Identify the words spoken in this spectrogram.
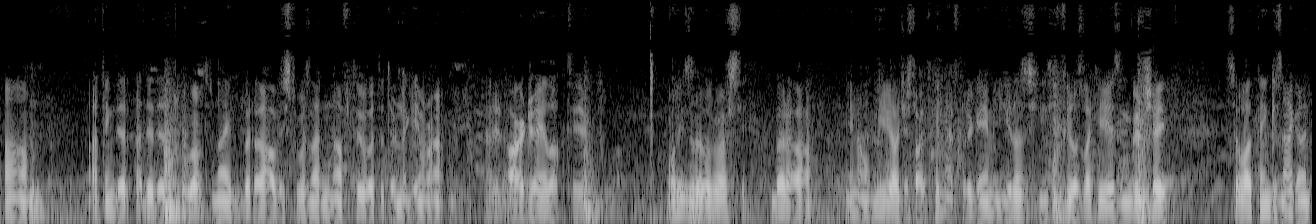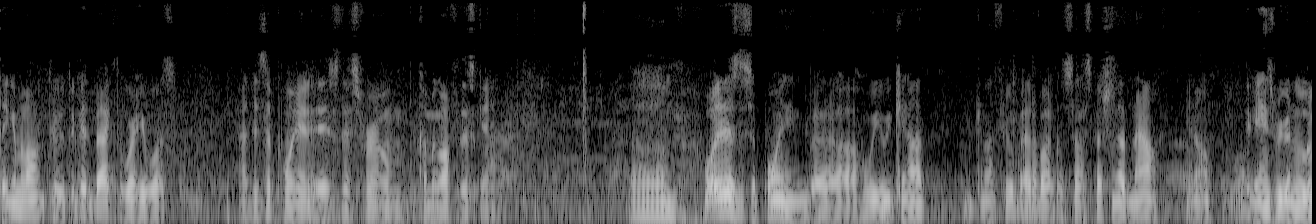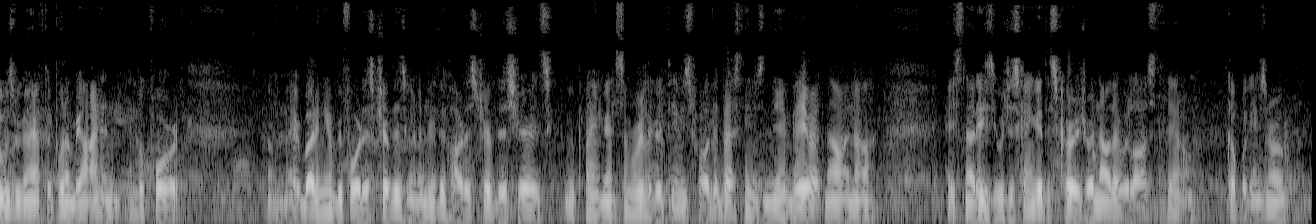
Um, I think that I did that pretty well tonight, but uh, obviously it was not enough to uh, to turn the game around. How did RJ look to you? Well, he's a little rusty, but uh, you know, he, I just talked to him after the game, and he does he feels like he is in good shape. So I think it's not going to take him long to to get back to where he was. How disappointed is this room coming off of this game? Um, well, it is disappointing, but uh, we, we cannot we cannot feel bad about ourselves, especially not now. You know, the games we're going to lose, we're going to have to put them behind and, and look forward. Um, everybody knew before this trip is going to be the hardest trip this year. It's we're playing against some really good teams, probably the best teams in the NBA right now, and uh, it's not easy. We just can't get discouraged right now that we lost, you know, a couple games in a row.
